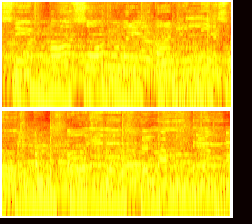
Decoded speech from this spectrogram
beslut och så börjar familjens humpa och även under maten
